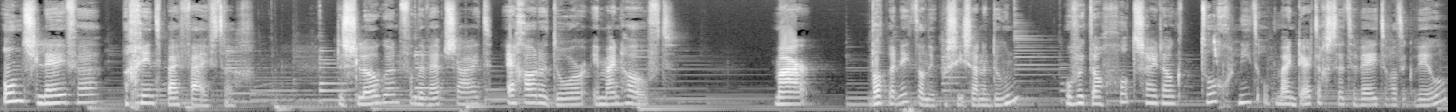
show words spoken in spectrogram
Ons leven begint bij 50. De slogan van de website echode door in mijn hoofd. Maar wat ben ik dan nu precies aan het doen? Hoef ik dan godzijdank toch niet op mijn dertigste te weten wat ik wil?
